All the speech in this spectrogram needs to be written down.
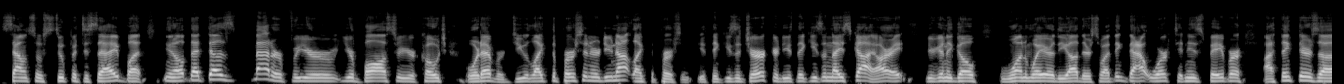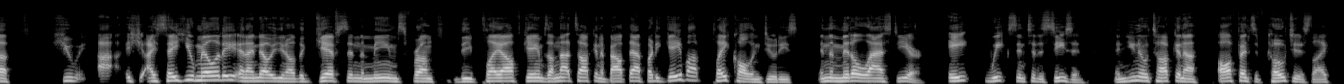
sounds so stupid to say, but you know, that does matter for your your boss or your coach or whatever. Do you like the person or do you not like the person? Do you think he's a jerk or do you think he's a nice guy? All right, you're gonna go one way or the other. So I think that worked in his favor. I think there's a hu- uh, I say humility, and I know you know the gifts and the memes from the playoff games. I'm not talking about that, but he gave up play calling duties in the middle last year, eight weeks into the season. And you know, talking to offensive coaches, like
